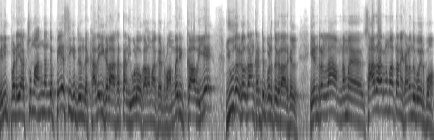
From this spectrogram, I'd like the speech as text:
வெளிப்படையாக சும்மா அங்கங்கே பேசிக்கிட்டு இருந்த கதைகளாகத்தான் இவ்வளோ காலமாக கேட்டுருவோம் அமெரிக்காவையே யூதர்கள் தான் கட்டுப்படுத்துகிறார்கள் என்றெல்லாம் நம்ம சாதாரணமாக தானே கடந்து போயிருப்போம்.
